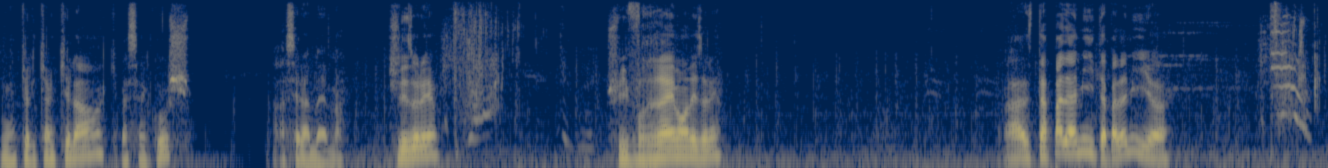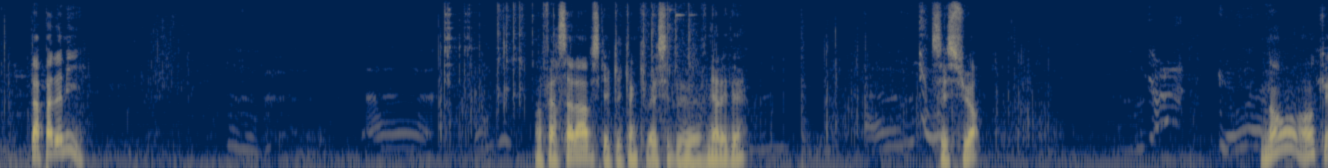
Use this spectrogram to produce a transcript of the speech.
Bon, quelqu'un qui est là, qui est passé à gauche. Ah, c'est la même. Je suis désolé. Je suis vraiment désolé. Ah, t'as pas d'amis, t'as pas d'amis. Euh. T'as pas d'amis. On va faire ça là, parce qu'il y a quelqu'un qui va essayer de venir l'aider. C'est sûr. Non Ok.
